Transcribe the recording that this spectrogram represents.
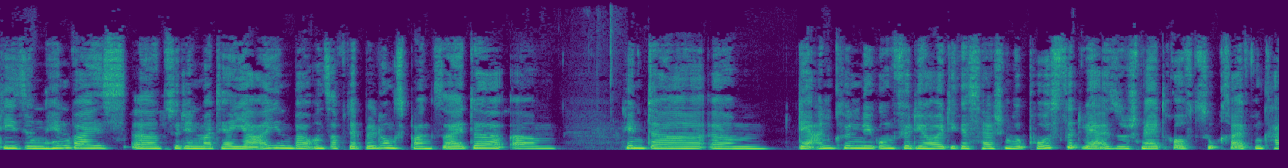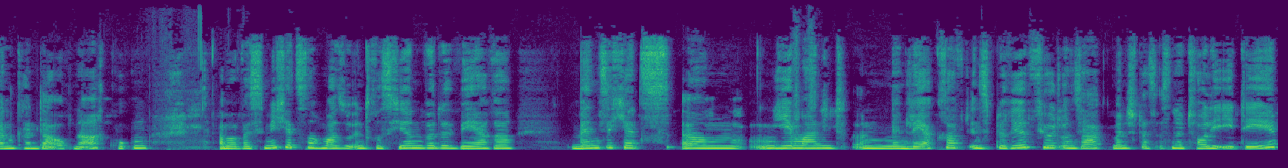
diesen Hinweis äh, zu den Materialien bei uns auf der Bildungsbankseite ähm, hinter ähm, der Ankündigung für die heutige Session gepostet. Wer also schnell drauf zugreifen kann, kann da auch nachgucken. Aber was mich jetzt nochmal so interessieren würde, wäre, wenn sich jetzt ähm, jemand, eine Lehrkraft inspiriert fühlt und sagt, Mensch, das ist eine tolle Idee,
